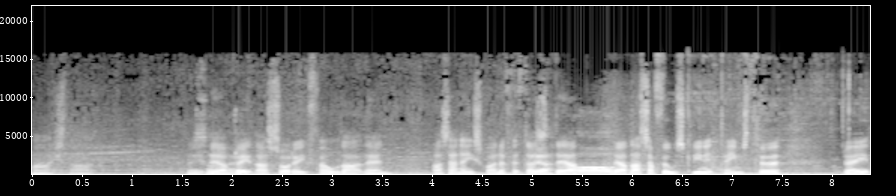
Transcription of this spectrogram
match that. Right, That's there, alright. right, that's alright, fill that then. That's a nice one if it does. There? There, Oh. there, that's a full screen at times two. Right,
